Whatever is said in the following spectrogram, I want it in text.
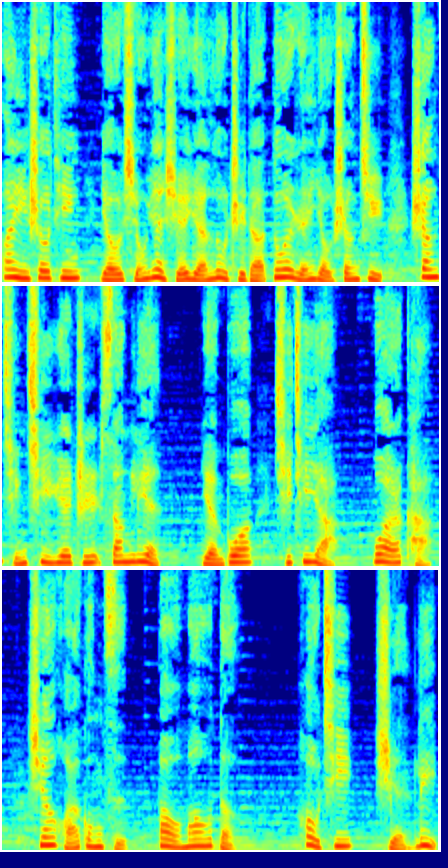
欢迎收听由熊院学员录制的多人有声剧《伤情契约之丧恋》，演播：琪琪雅、波尔卡、喧哗公子、豹猫等，后期雪莉。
